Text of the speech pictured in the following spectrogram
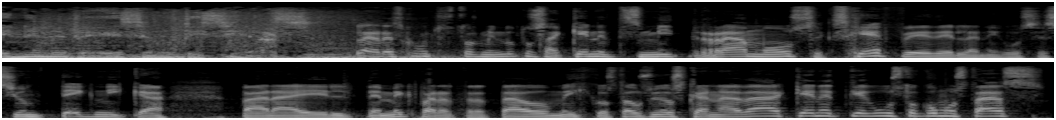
en MBS Noticias. Le agradezco mucho estos minutos a Kenneth Smith Ramos, ex jefe de la negociación técnica para el TEMEC, para el Tratado México, Estados Unidos, Canadá. Kenneth, qué gusto, ¿cómo estás?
